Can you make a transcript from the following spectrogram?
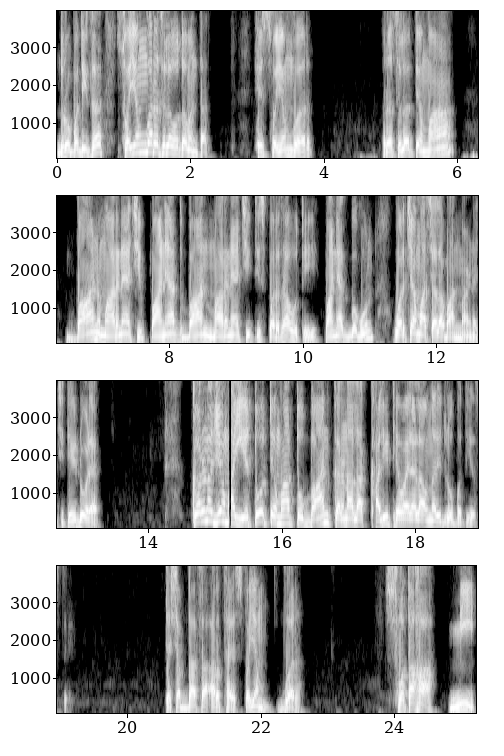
द्रौपदीचं स्वयंवर रचलं होतं म्हणतात. हे स्वयंवर रचलं तेव्हा बाण मारण्याची पाण्यात बाण मारण्याची ती स्पर्धा होती. पाण्यात बघून वरच्या माशाला बाण मारण्याची ते डोळ्यात. कर्ण जेव्हा येतो तेव्हा तो बाण कर्णाला खाली ठेवायला लावणारी द्रौपदी असते. त्या शब्दाचा अर्थ आहे स्वयं वर. स्वतः मी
